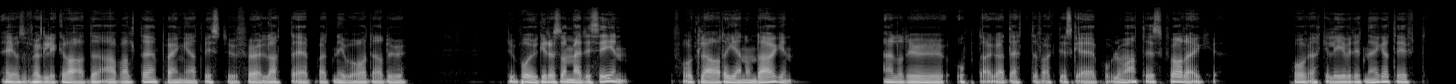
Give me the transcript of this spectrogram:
er jo selvfølgelig grader av alt det. Poenget er at hvis du føler at det er på et nivå der du, du bruker det som medisin for å klare deg gjennom dagen, eller du oppdager at dette faktisk er problematisk for deg, påvirker livet ditt negativt,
